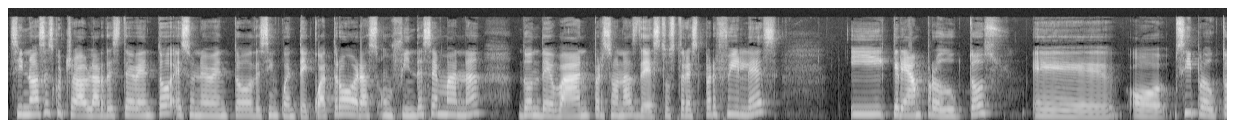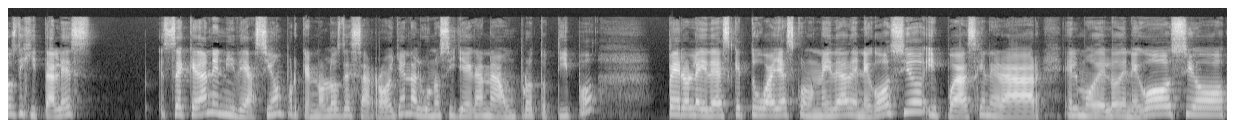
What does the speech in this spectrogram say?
Si no has escuchado hablar de este evento, es un evento de 54 horas, un fin de semana, donde van personas de estos tres perfiles y crean productos eh, o sí, productos digitales se quedan en ideación porque no los desarrollan, algunos sí llegan a un prototipo, pero la idea es que tú vayas con una idea de negocio y puedas generar el modelo de negocio,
